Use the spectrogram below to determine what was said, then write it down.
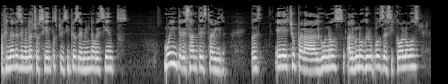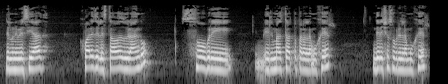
a finales de 1800, principios de 1900. Muy interesante esta vida. Entonces, he hecho para algunos, algunos grupos de psicólogos de la Universidad Juárez del Estado de Durango sobre el maltrato para la mujer, derechos sobre la mujer.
